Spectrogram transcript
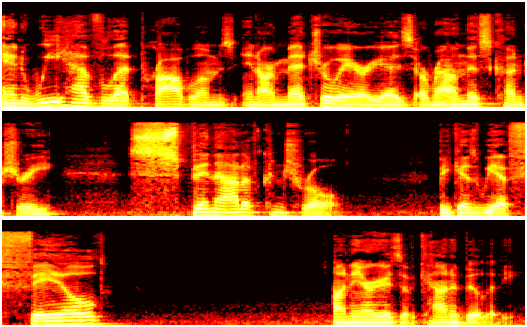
And we have let problems in our metro areas around this country spin out of control because we have failed on areas of accountability.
